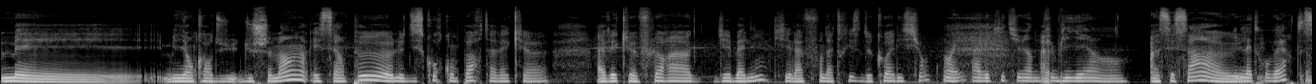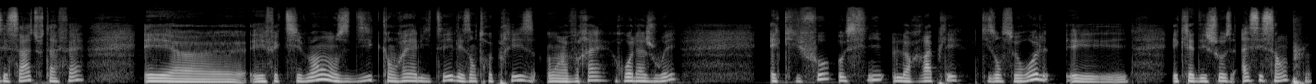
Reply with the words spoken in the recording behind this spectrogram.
mais mais il y a encore du, du chemin et c'est un peu euh, le discours qu'on porte avec euh, avec euh, Flora Gebali qui est la fondatrice de Coalition. Oui, avec qui tu viens de publier un ah, c'est ça une lettre ouverte. C'est ça, tout à fait. Et, euh, et effectivement, on se dit qu'en réalité, les entreprises ont un vrai rôle à jouer et qu'il faut aussi leur rappeler qu'ils ont ce rôle et, et qu'il y a des choses assez simples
